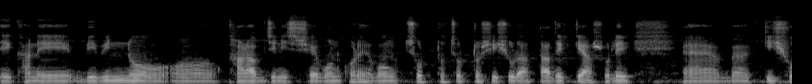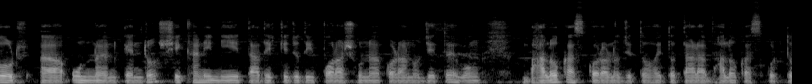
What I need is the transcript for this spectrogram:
এখানে বিভিন্ন খারাপ জিনিস সেবন করে এবং ছোট্ট ছোট্ট শিশুরা তাদেরকে আসলে কিশোর উন্নয়ন কেন্দ্র সেখানে নিয়ে তাদেরকে যদি পড়াশোনা করানো যেত এবং ভালো কাজ করানো যেত, হয়তো তারা ভালো কাজ করতো।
